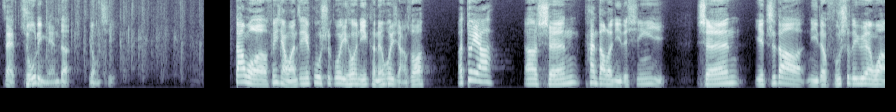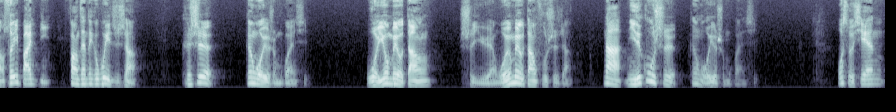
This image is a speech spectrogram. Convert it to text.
在主里面的勇气。当我分享完这些故事过以后，你可能会讲说：啊，对啊，啊，神看到了你的心意，神也知道你的服侍的愿望，所以把你放在那个位置上。可是跟我有什么关系？我又没有当市议员，我又没有当副市长。那你的故事跟我有什么关系？我首先，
